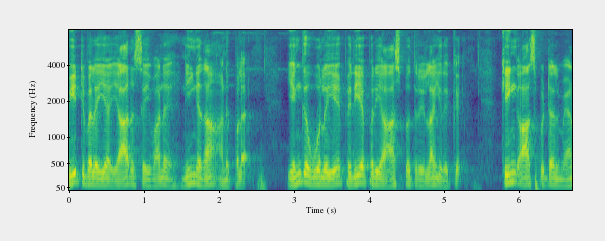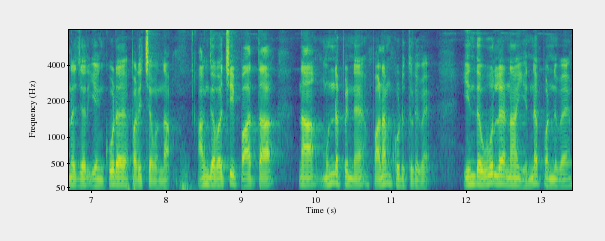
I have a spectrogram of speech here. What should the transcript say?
வீட்டு வேலையை யார் செய்வான்னு நீங்கள் தான் அனுப்பலை. எங்கள் ஊர்லேயே பெரிய பெரிய ஆஸ்பத்திரிலாம் இருக்குது கிங் ஹாஸ்பிட்டல் மேனேஜர் என் கூட படித்தவன் தான். அங்கே வச்சு பார்த்தா நான் முன்ன பின்ன பணம் கொடுத்துடுவேன். இந்த ஊரில் நான் என்ன பண்ணுவேன்?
